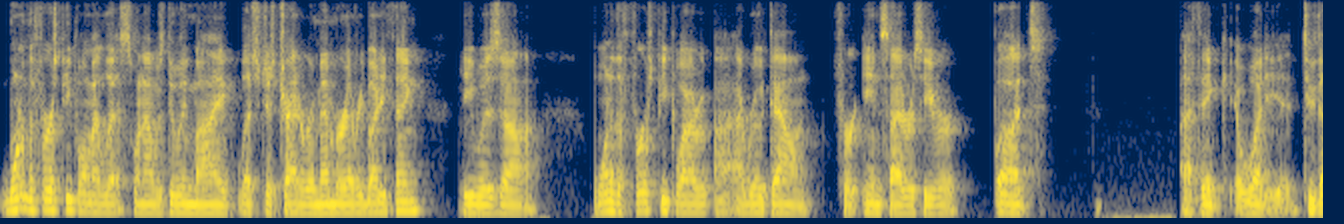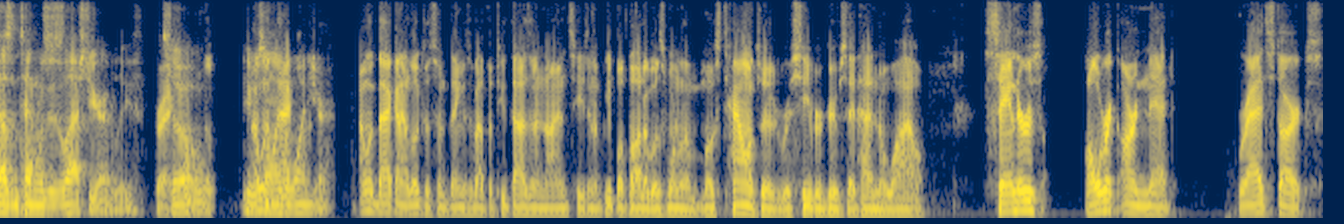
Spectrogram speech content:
one of the first people on my list when I was doing my let's just try to remember everybody thing. He was uh, one of the first people I, I wrote down for inside receiver, but I think what 2010 was his last year, I believe. Right. So it was only back, the one year. I went back and I looked at some things about the 2009 season, and people thought it was one of the most talented receiver groups they'd had in a while. Sanders, Alric Arnett, Brad Starks,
